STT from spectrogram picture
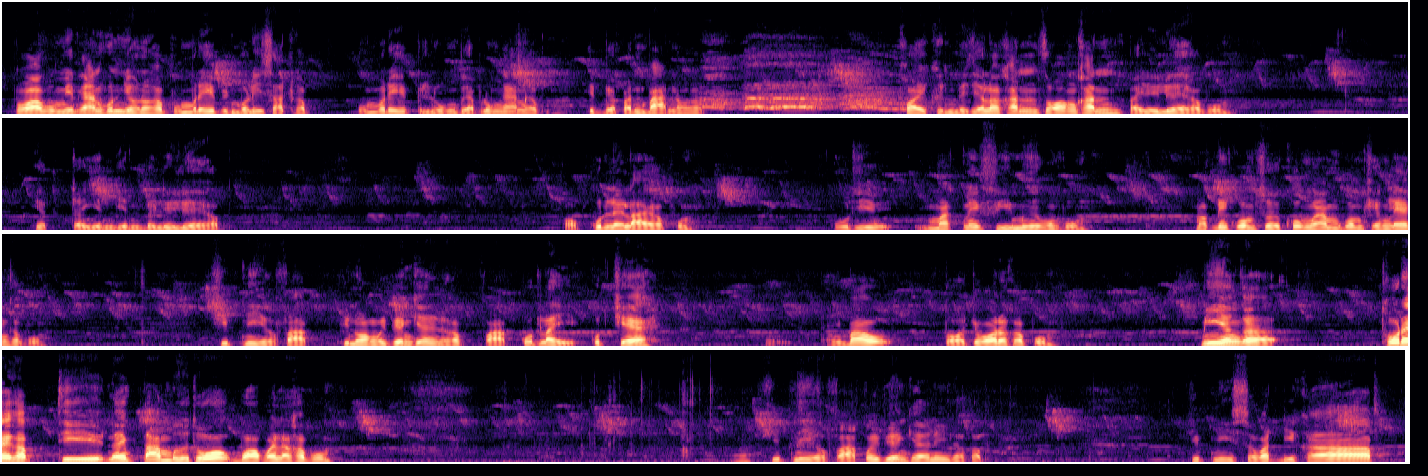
เพราะว่าผมมีงานคนเดียวนะครับ ผมไม่ได้เป็นบริษัทครับ ผมไม่ได้เป็นโรงแบบโรงงานครับเป็นแบบบ้านๆเนาะครับคอยขึ้นไปทีละคันสองคันไปเรื่อยๆครับผมเฮ็ดใจเย็นๆไปเรื่อยๆครับขอบคุณหลายๆครับผม ผู้ที่มักในฝีมือของผม มักในความสวยความงามความแข็งแรงครับผม คลิปนี้ฝาก พี่น้องไว้เพียงแค่นี้นะครับ ฝากกดไลค์กดแชร์ให้เบาต่อจอนะครับผม มียังก็โทรได้ครับ ที่ในตามเบอร์โทรบอกไว้แล้วครับผมคลิปนี้ก็ฝากไว้เพียงแค่นี้นะครับ คลิปนี้สวัสดีครับ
